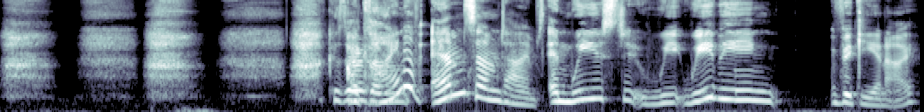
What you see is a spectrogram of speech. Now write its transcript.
because I kind a, of am sometimes, and we used to. We we being Vicky and I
